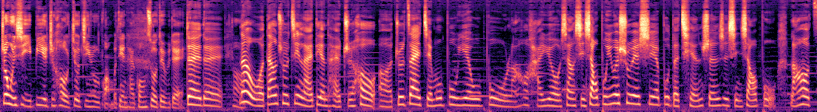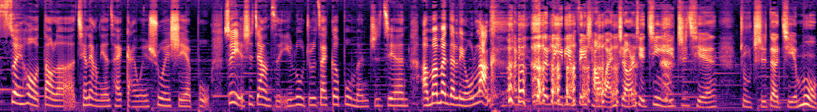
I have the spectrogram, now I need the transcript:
中文系一毕业之后就进入广播电台工作，对不对？对对。那我当初进来电台之后，呃，就在节目部、业务部，然后还有像行销部，因为数业事业部的前身是行销部，然后最后到了前两年才改为数位事业部，所以也是这样子一路就是在各部门之间啊，慢慢的流浪。那里？他的历练非常完整，而且静怡之前主持的节目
